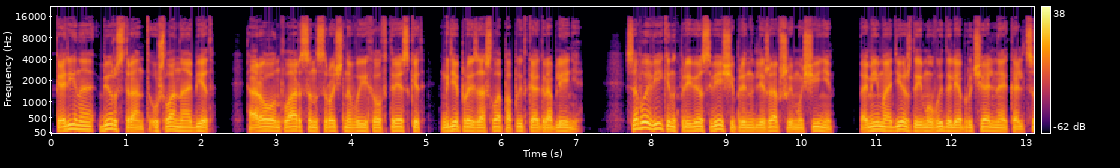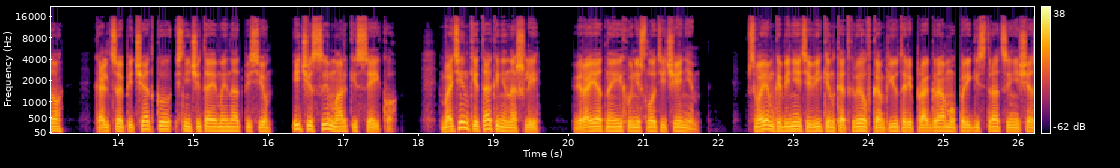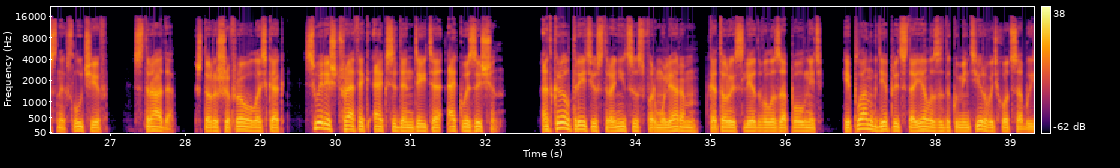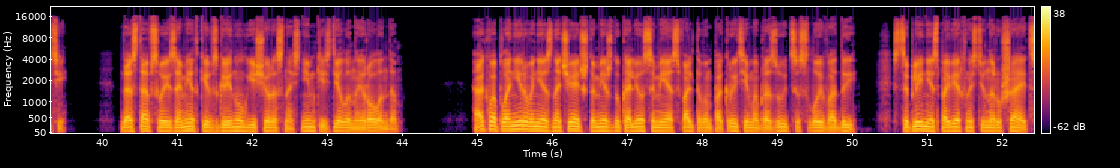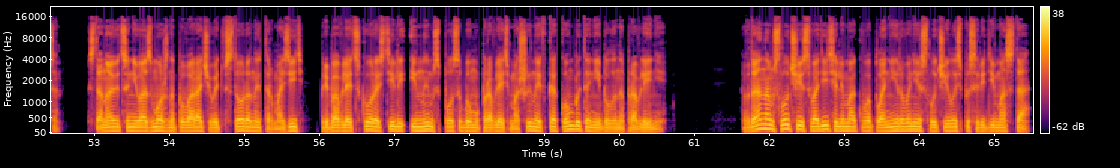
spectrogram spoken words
Карина Бюрстранд ушла на обед, а Роланд Ларсон срочно выехал в Трескет, где произошла попытка ограбления. С собой Викинг привез вещи, принадлежавшие мужчине. Помимо одежды ему выдали обручальное кольцо, кольцо-печатку с нечитаемой надписью и часы марки Сейко. Ботинки так и не нашли. Вероятно, их унесло течением. В своем кабинете Викинг открыл в компьютере программу по регистрации несчастных случаев «Страда», что расшифровывалось как Swedish Traffic Accident Data Acquisition. Открыл третью страницу с формуляром, который следовало заполнить, и план, где предстояло задокументировать ход событий. Достав свои заметки, взглянул еще раз на снимки, сделанные Роландом. Аквапланирование означает, что между колесами и асфальтовым покрытием образуется слой воды. Сцепление с поверхностью нарушается. Становится невозможно поворачивать в стороны, тормозить, прибавлять скорость или иным способом управлять машиной в каком бы то ни было направлении. В данном случае с водителем аквапланирования случилось посреди моста.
